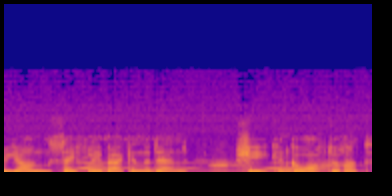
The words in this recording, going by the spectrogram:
Her young safely back in the den, she can go off to hunt.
